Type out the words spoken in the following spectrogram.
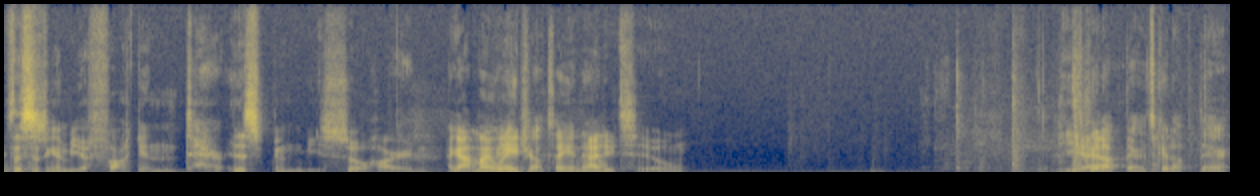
This is gonna be a fucking. Ter- this is gonna be so hard. I got my wager. I'll tell you now. I do too. Yeah. Let's get up there. Let's get up there.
